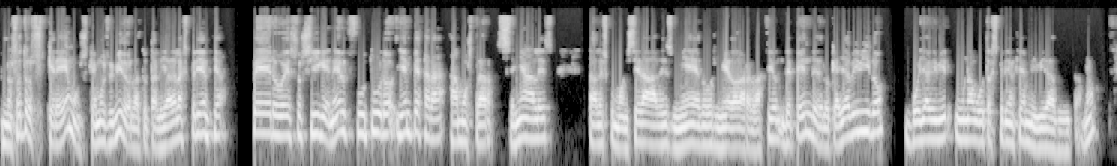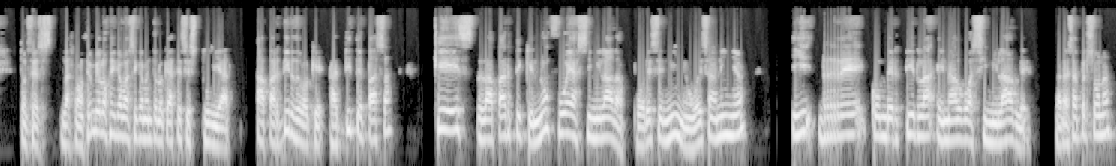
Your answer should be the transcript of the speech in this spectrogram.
nosotros creemos que hemos vivido la totalidad de la experiencia, pero eso sigue en el futuro y empezará a mostrar señales tales como ansiedades, miedos, miedo a la relación, depende de lo que haya vivido, voy a vivir una u otra experiencia en mi vida adulta, ¿no? Entonces, la formación biológica básicamente lo que hace es estudiar a partir de lo que a ti te pasa, qué es la parte que no fue asimilada por ese niño o esa niña y reconvertirla en algo asimilable para esa persona,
